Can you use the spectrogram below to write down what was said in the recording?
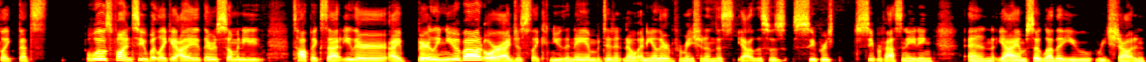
Like that's well, it was fun too. But like I, there was so many topics that either I barely knew about or I just like knew the name but didn't know any other information. And this, yeah, this was super super fascinating. And yeah, I am so glad that you reached out. And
